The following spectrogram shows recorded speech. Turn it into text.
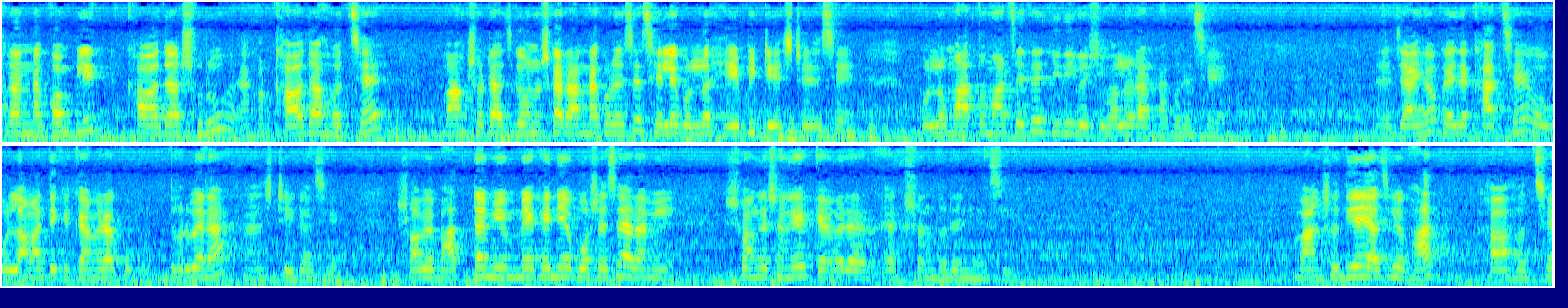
ভাত রান্না কমপ্লিট খাওয়া দাওয়া শুরু। এখন খাওয়া দাওয়া হচ্ছে। মাংসটা আজকে অনুষ্কার রান্না করেছে। ছেলে বলল হেভি টেস্ট হয়েছে। বলল মা তোমার চাইতে দিদি বেশি ভালো রান্না করেছে। যাই হোক এই যে খাচ্ছে। ও বলল আমার দিকে ক্যামেরা ধরবে না। হ্যাঁ, ঠিক আছে। সবে ভাতটা আমি মেখে নিয়ে বসেছে আর আমি সঙ্গে সঙ্গে ক্যামেরার অ্যাকশন ধরে নিয়েছি। মাংস দিয়েই আজকে ভাত খাওয়া হচ্ছে।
